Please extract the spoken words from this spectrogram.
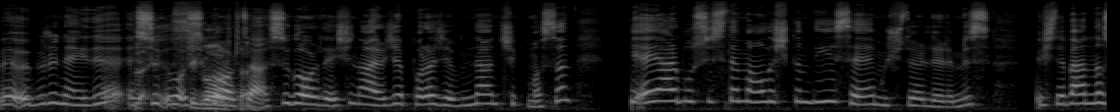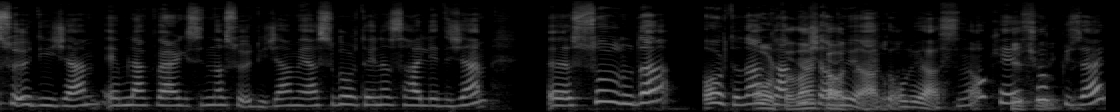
ve öbürü neydi? E, sigorta. sigorta. Sigorta için ayrıca para cebimden çıkmasın. Eğer bu sisteme alışkın değilse müşterilerimiz işte ben nasıl ödeyeceğim, emlak vergisini nasıl ödeyeceğim veya sigortayı nasıl halledeceğim e, sorunu da ortadan, Ortadan kalkmış kalkmış oluyor. oluyor aslında. Okey çok güzel.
